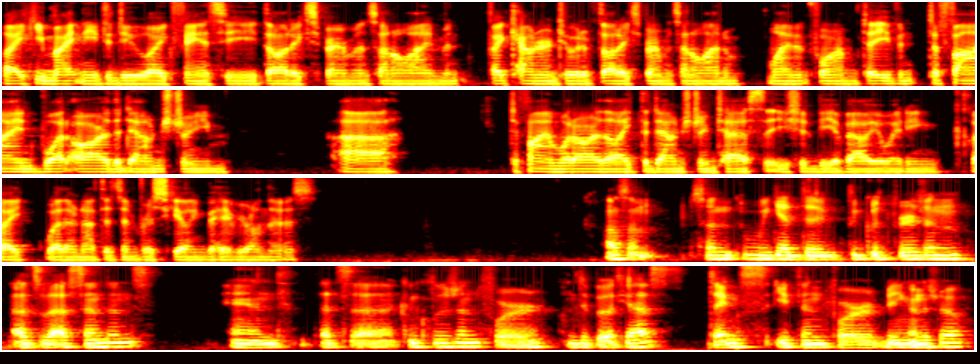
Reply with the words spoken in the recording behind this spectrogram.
like you might need to do like fancy thought experiments on alignment, like counterintuitive thought experiments on alignment Alignment Forum to even to find what are the downstream uh define what are the like the downstream tests that you should be evaluating, like whether or not there's inverse scaling behavior on those. Awesome. So we get the, the good version as the last sentence. And that's a conclusion for the podcast. Thanks, Ethan, for being on the show.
